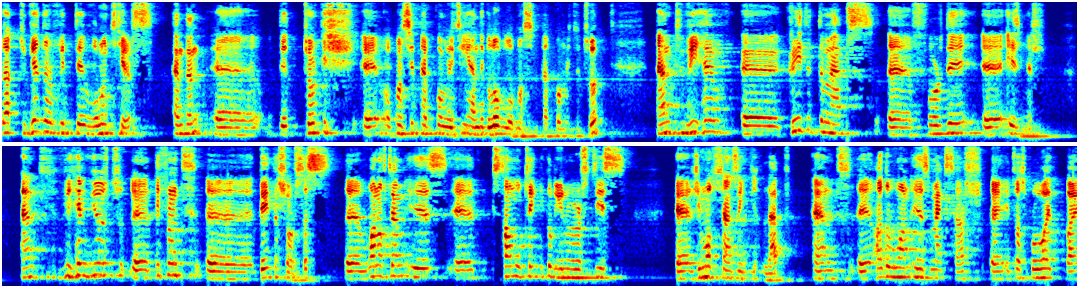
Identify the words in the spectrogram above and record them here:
got together with the volunteers and then the Turkish OpenStreetMap community and the global OpenStreetMap community too. And we have uh, created the maps uh, for the uh, Izmir. And we have used different data sources. one of them is Istanbul Technical University's remote sensing lab. And the other one is Maxar. it was provided by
